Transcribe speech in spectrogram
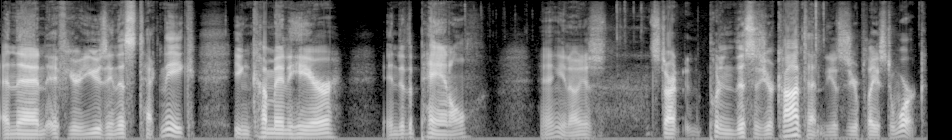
And then if you're using this technique, you can come in here into the panel and, you know, just start putting this as your content. This is your place to work.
